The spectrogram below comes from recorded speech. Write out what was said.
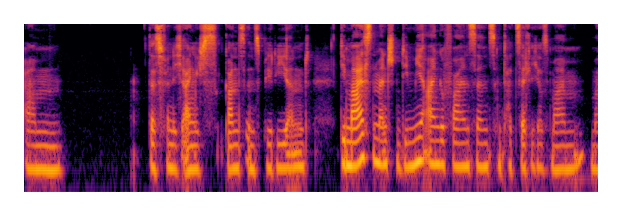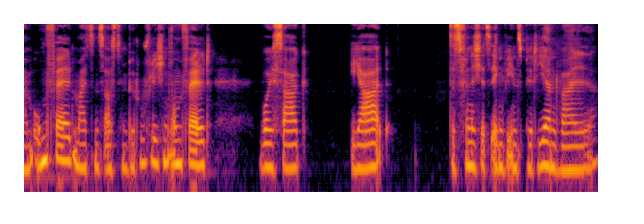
Ähm, das finde ich eigentlich ganz inspirierend. Die meisten Menschen, die mir eingefallen sind, sind tatsächlich aus meinem, meinem Umfeld, meistens aus dem beruflichen Umfeld, wo ich sage, ja, das finde ich jetzt irgendwie inspirierend, weil,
